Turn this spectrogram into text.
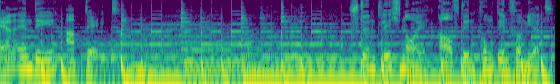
RND Update. Stündlich neu. Auf den Punkt informiert.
